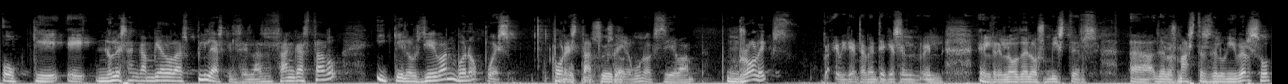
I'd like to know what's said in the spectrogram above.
o que eh, no les han cambiado las pilas que se las han gastado y que los llevan, bueno, pues por estatus. Hay algunos que se llevan un Rolex, evidentemente que es el, el- el reloj de los misters, ah, de los masters del universo.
